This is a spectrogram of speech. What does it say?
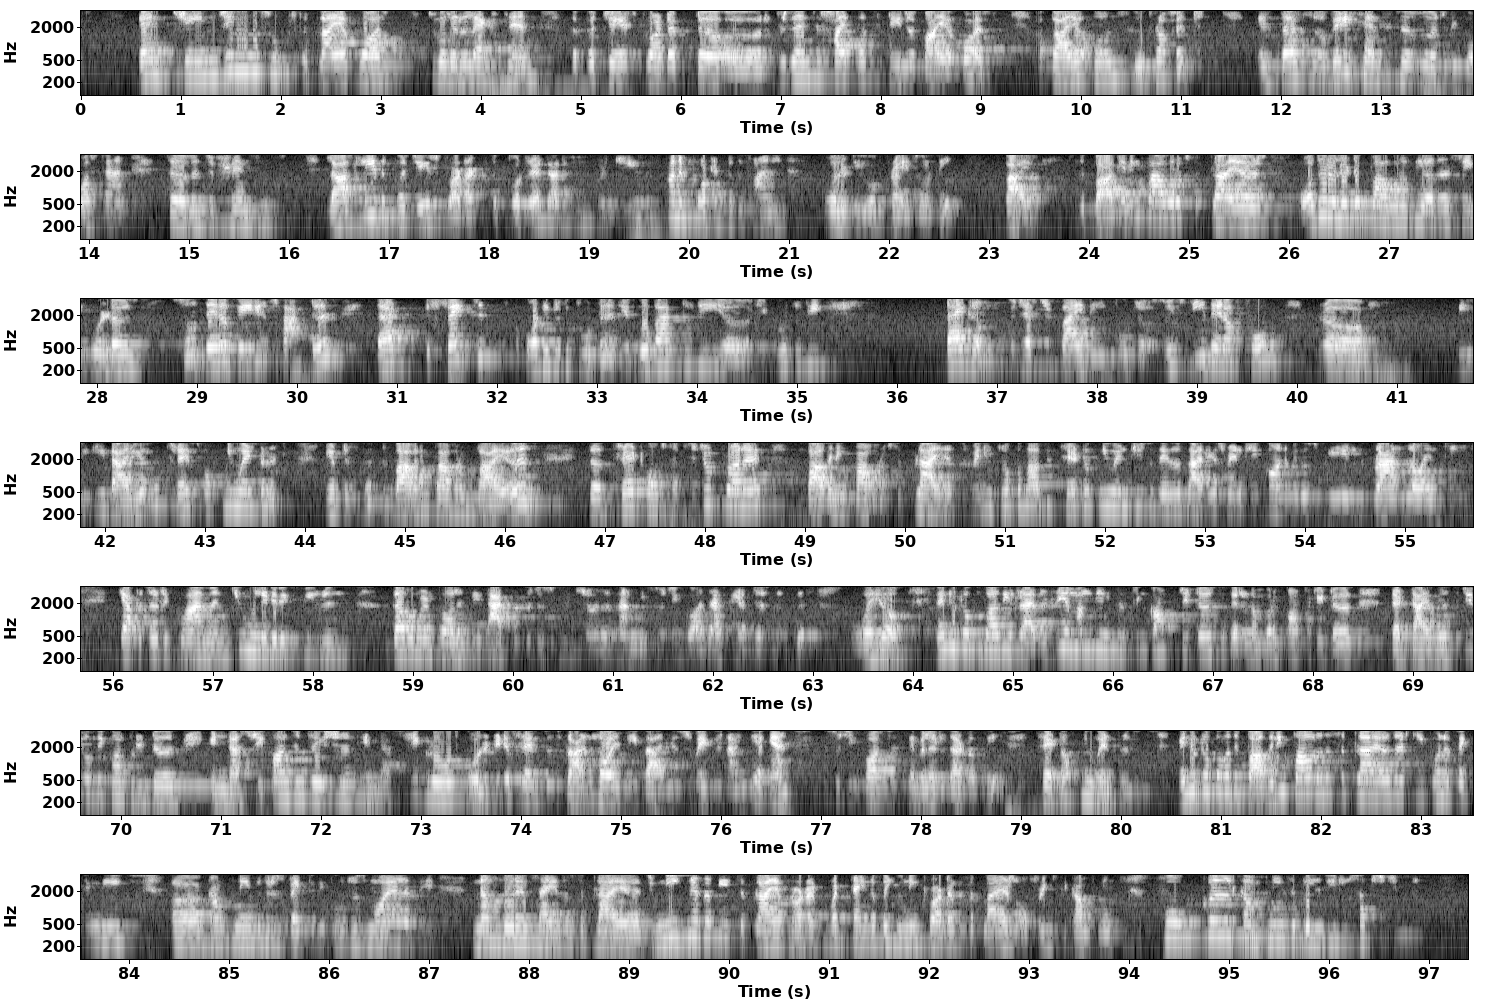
Then changing the supplier cost to a little extent. The purchased product uh, represents a high percentage of buyer cost. A buyer earns low profit, is thus very sensitive uh, to the cost and service differences. Lastly, the purchased product, the product that is purchased is unimportant to the final quality or price of the buyer. So the bargaining power of suppliers or the relative power of the other stakeholders. So there are various factors that affect according to the Porter if you go back to the uh, if you go to the diagram suggested by the Porter. So you see there are four uh, basically barriers and threats of new entrants. We have discussed the bargaining power of buyers the threat of substitute products bargaining power of suppliers. So when you talk about the threat of new entry so there are barriers entry economies of scale brand loyalty capital requirement cumulative experience government policies, access to distribution channels, and the switching costs, as we have just discussed over here. Then you talk about the rivalry among the existing competitors. So there are a number of competitors, the diversity of the competitors, industry concentration, industry growth, quality differences, brand loyalty, barriers to exit, and the, again, the switching cost is similar to that of the threat of new entrants. When you talk about the bargaining power of the suppliers that keep on affecting the uh, company with respect to the Porter's model as the number and size of suppliers, uniqueness of each supplier product, what kind of a unique product the supplier is offering to the company, focal company's ability to substitute.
